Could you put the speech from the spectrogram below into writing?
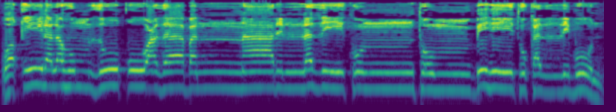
وقيل لهم ذوقوا عذاب النار الذي كنتم به تكذبون.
